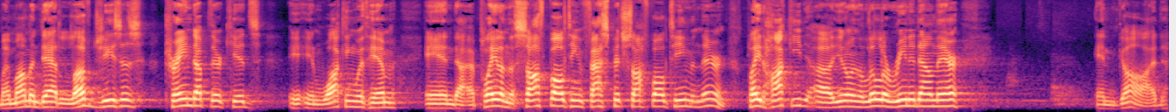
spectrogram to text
My mom and dad loved Jesus, trained up their kids in, in walking with Him and uh, I played on the softball team, fast pitch softball team in there, and played hockey, uh, you know, in the little arena down there. And God,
